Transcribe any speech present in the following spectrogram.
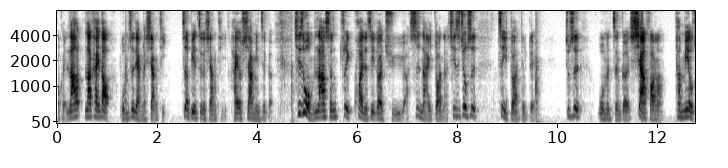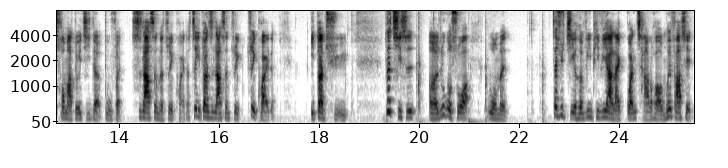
，OK，拉拉开到我们这两个箱体这边这个箱体，还有下面这个。其实我们拉升最快的这一段区域啊，是哪一段呢？其实就是这一段，对不对？就是我们整个下方啊。它没有筹码堆积的部分是拉升的最快的，这一段是拉升最最快的一段区域。那其实呃，如果说啊，我们再去结合 VPVR 来观察的话，我们会发现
